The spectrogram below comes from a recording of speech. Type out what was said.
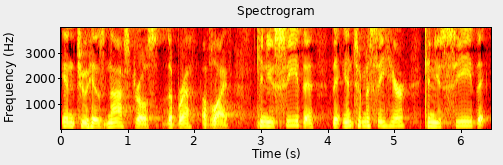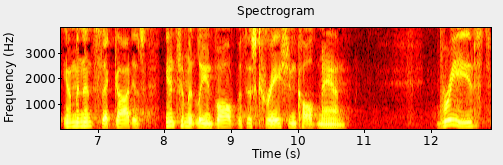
into his nostrils the breath of life. Can you see the, the intimacy here? Can you see the immanence that God is intimately involved with this creation called man? Breathed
